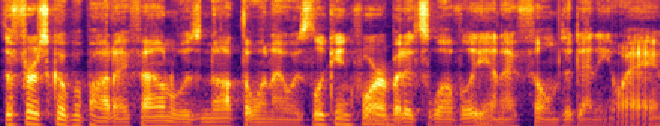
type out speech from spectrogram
The first copepod I found was not the one I was looking for, but it's lovely and I filmed it anyway.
